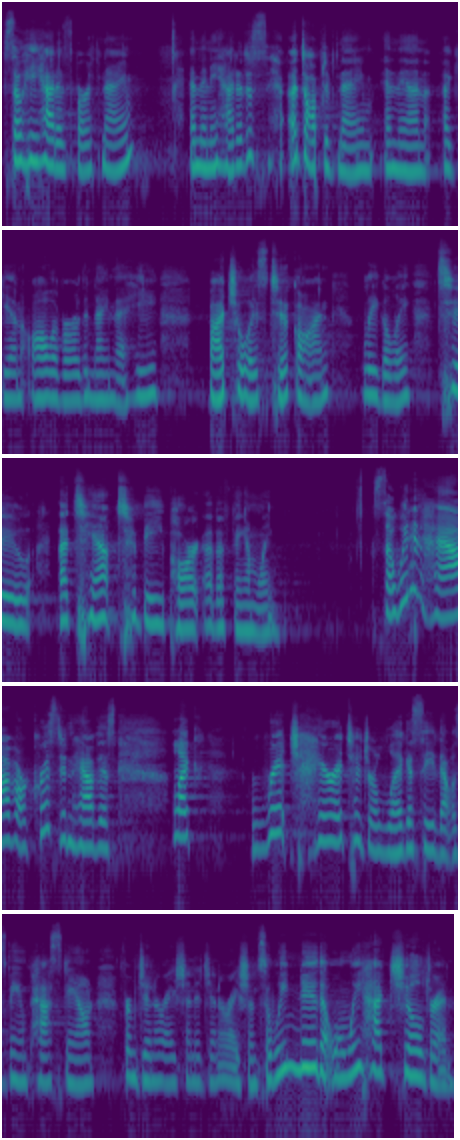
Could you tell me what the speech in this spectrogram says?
So he had his birth name and then he had his adoptive name, and then again, Oliver, the name that he by choice took on legally to attempt to be part of a family. So we didn't have, or Chris didn't have this like rich heritage or legacy that was being passed down from generation to generation. So we knew that when we had children,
